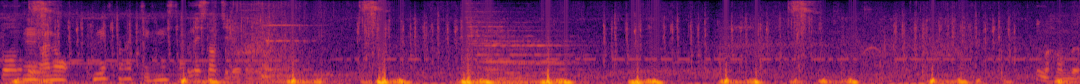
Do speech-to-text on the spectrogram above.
側の方、うん、あの、船下ハッチ、船下。船下っち了解。今半分。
